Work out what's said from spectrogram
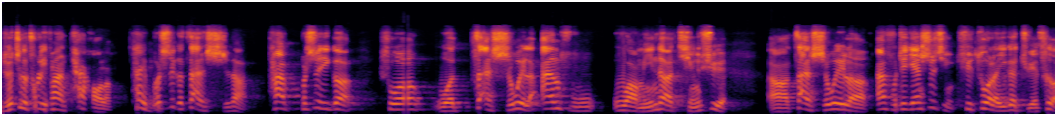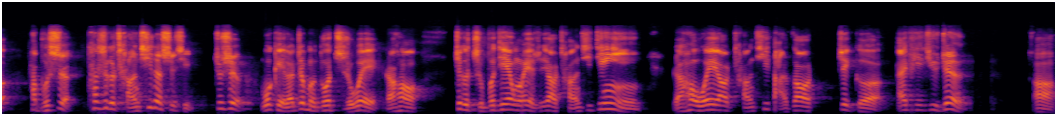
觉得这个处理方案太好了，它也不是个暂时的，它不是一个说我暂时为了安抚网民的情绪啊，暂时为了安抚这件事情去做了一个决策，它不是，它是个长期的事情，就是我给了这么多职位，然后这个直播间我也是要长期经营，然后我也要长期打造。这个 IP 矩阵啊，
